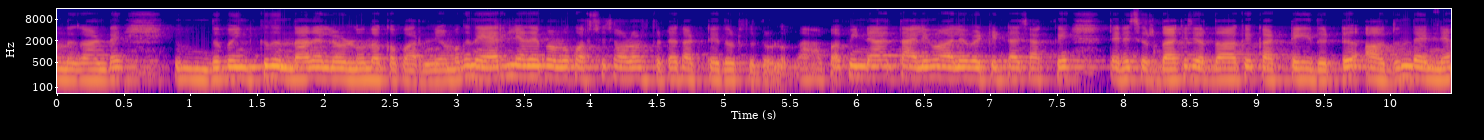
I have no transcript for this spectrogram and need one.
വന്ന് കാണ്ട് ഇതിപ്പോൾ എനിക്ക് തിന്നാനല്ലേ ഉള്ളൂ എന്നൊക്കെ പറഞ്ഞു. നമുക്ക് നേരില്ലാതെ ഇപ്പോൾ നമ്മൾ കുറച്ച് ചോളം എടുത്തിട്ട് കട്ട് ചെയ്ത് എടുത്തിട്ടുള്ളൂ അപ്പോൾ പിന്നെ ആ തലി മാല വെട്ടിട്ട് ആ ചക്ക തന്നെ ചെറുതാക്കി ചെറുതാക്കി കട്ട് ചെയ്തിട്ട് അതും തന്നെ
